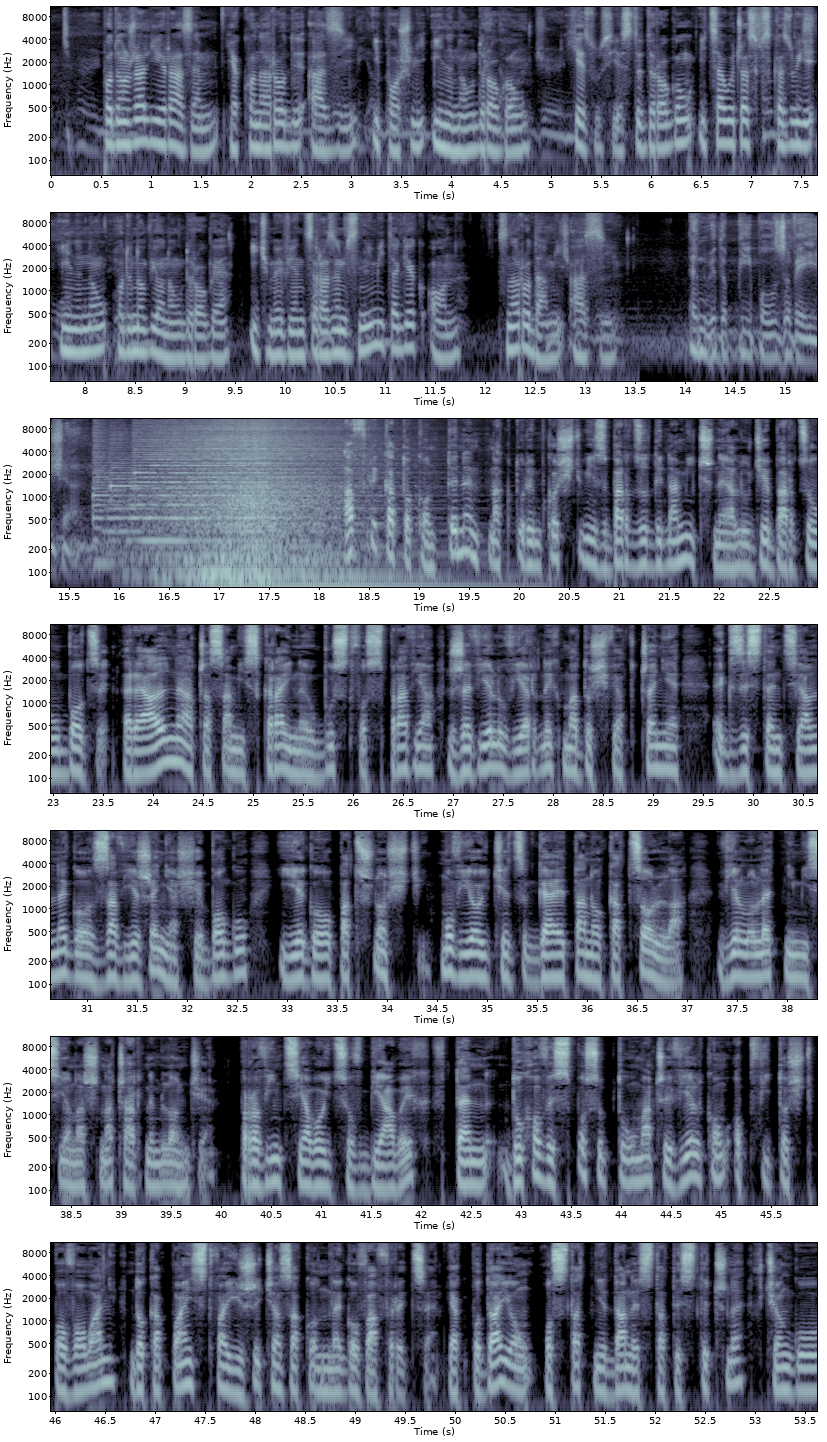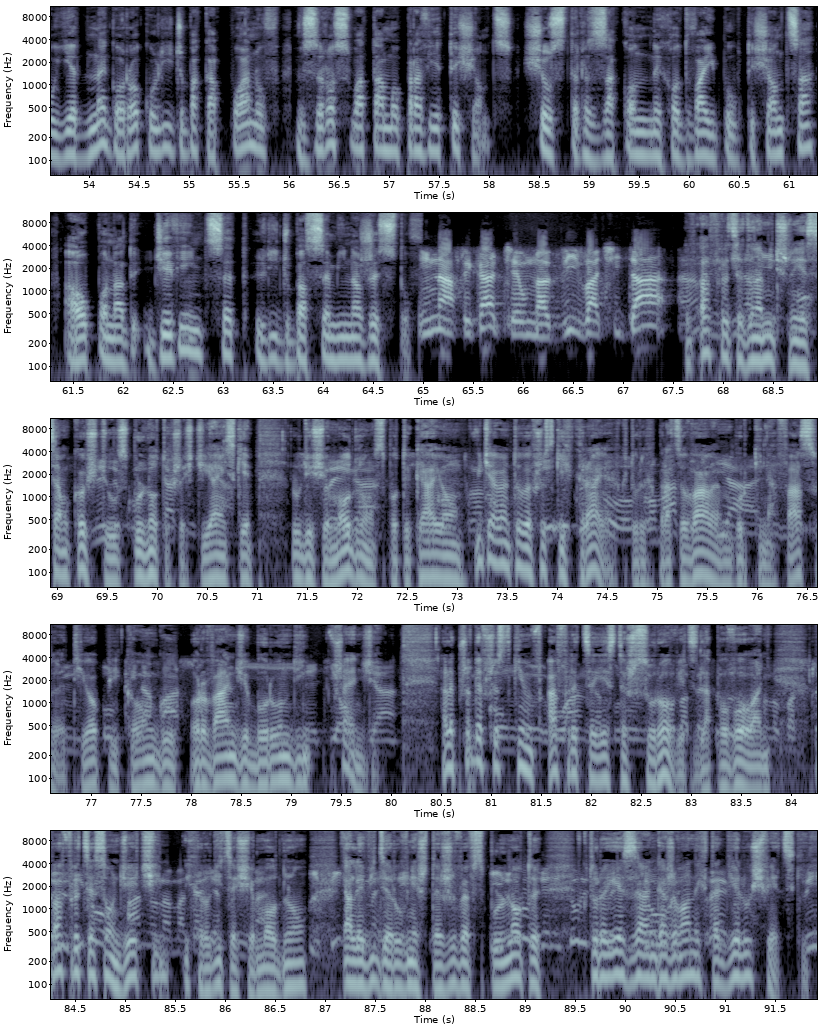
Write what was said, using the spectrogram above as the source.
Podążali razem jako narody Azji i poszli inną drogą. Jezus jest drogą i cały czas wskazuje inną, odnowioną drogę. Idźmy więc razem z nimi tak jak On, z narodami Azji. Afryka to kontynent, na którym Kościół jest bardzo dynamiczny, a ludzie bardzo ubodzy. Realne, a czasami skrajne ubóstwo sprawia, że wielu wiernych ma doświadczenie egzystencjalnego zawierzenia się Bogu i Jego opatrzności. Mówi ojciec Gaetano Cazzolla, wieloletni misjonarz na Czarnym Lądzie prowincja Ojców Białych w ten duchowy sposób tłumaczy wielką obfitość powołań do kapłaństwa i życia zakonnego w Afryce. Jak podają ostatnie dane statystyczne, w ciągu jednego roku liczba kapłanów wzrosła tam o prawie tysiąc, sióstr zakonnych o dwa i pół tysiąca, a o ponad dziewięćset liczba seminarzystów. W Afryce dynamiczny jest sam Kościół, wspólnota chrześcijańskie. Ludzie się modlą, spotykają. Widziałem to we wszystkich krajach, w których pracowałem: Burkina Faso, Etiopii, Kongu, Orwandzie, Burundi, wszędzie. Ale przede wszystkim w Afryce jest też surowiec dla powołań. W Afryce są dzieci, ich rodzice się modlą, ale widzę również te żywe wspólnoty, w które jest zaangażowanych tak wielu świeckich.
